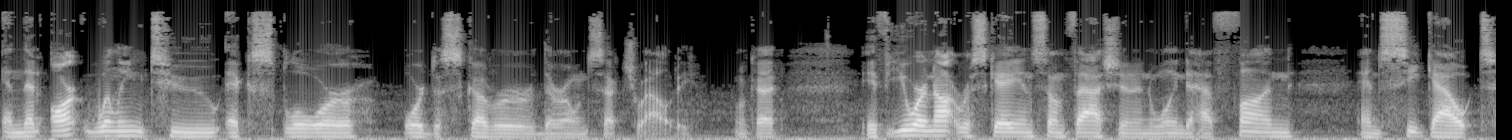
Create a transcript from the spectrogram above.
and that aren't willing to explore or discover their own sexuality okay if you are not risque in some fashion and willing to have fun and seek out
